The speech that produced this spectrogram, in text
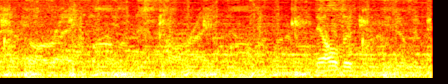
That's alright. Elvis.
